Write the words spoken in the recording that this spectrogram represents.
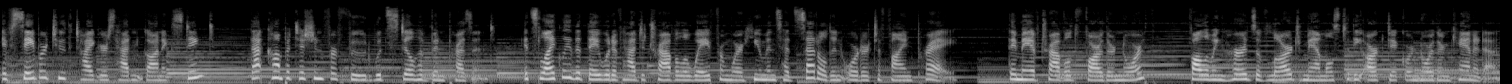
if saber-toothed tigers hadn't gone extinct, that competition for food would still have been present. It's likely that they would have had to travel away from where humans had settled in order to find prey. They may have traveled farther north, following herds of large mammals to the Arctic or northern Canada.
